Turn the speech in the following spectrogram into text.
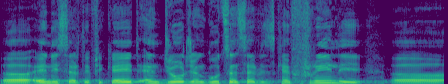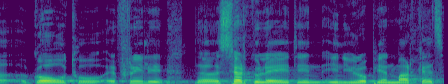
uh, any certificate, and Georgian goods and services can freely go to uh, freely uh, circulate in, in European markets.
